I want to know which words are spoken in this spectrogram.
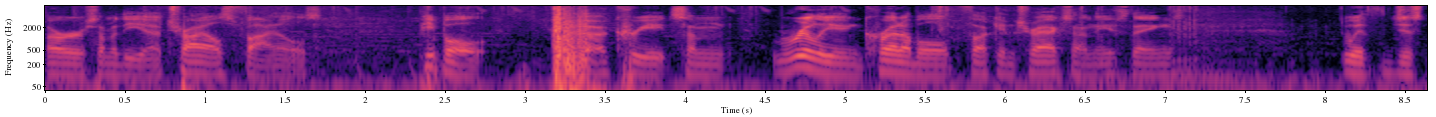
or some of the uh, trials files, people create some really incredible fucking tracks on these things with just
